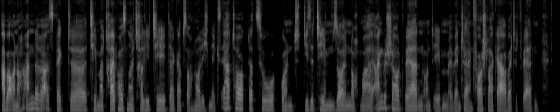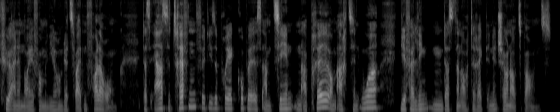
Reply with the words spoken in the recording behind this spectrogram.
aber auch noch andere Aspekte. Thema Treibhausneutralität, da gab es auch neulich einen XR-Talk dazu. Und diese Themen sollen nochmal angeschaut werden und eben eventuell ein Vorschlag erarbeitet werden für eine neue Formulierung der zweiten Forderung. Das erste Treffen für diese Projektgruppe ist am 10. April um 18 Uhr. Wir verlinken das dann auch direkt in den Show Notes bei uns.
